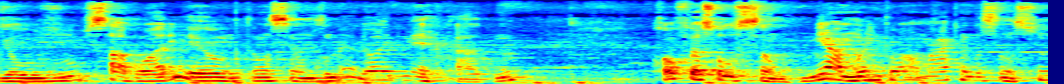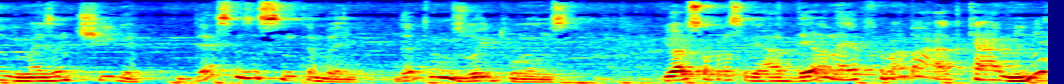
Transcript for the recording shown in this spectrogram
E eu uso sabão Ariel, então assim, é um dos melhores do mercado, né? Qual foi a solução? Minha mãe tem uma máquina da Samsung mais antiga, dessas assim também, deve ter uns 8 anos. E olha só pra você ver, a dela na época foi mais barata que a minha,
